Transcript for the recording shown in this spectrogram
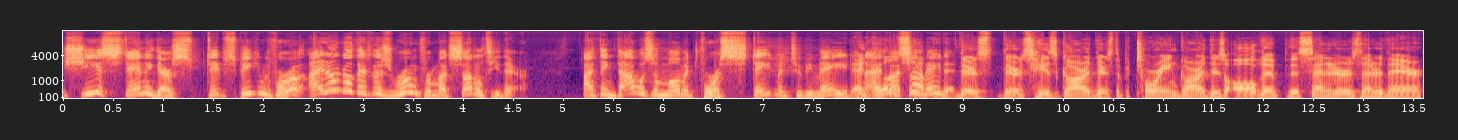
she is standing there st- speaking before Rome. I don't know that there's room for much subtlety there. I think that was a moment for a statement to be made, and, I thought she up, made it. There's there's his guard, there's the Praetorian guard, there's all the the senators that are there.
